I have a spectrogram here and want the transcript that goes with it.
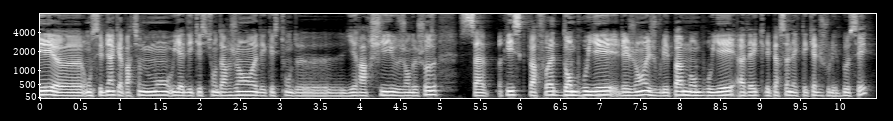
et euh, on sait bien qu'à partir du moment où il y a des questions d'argent et des questions de hiérarchie ou ce genre de choses, ça risque parfois d'embrouiller les gens et je voulais pas m'embrouiller avec les personnes avec lesquelles je voulais bosser.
